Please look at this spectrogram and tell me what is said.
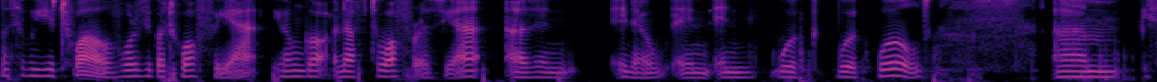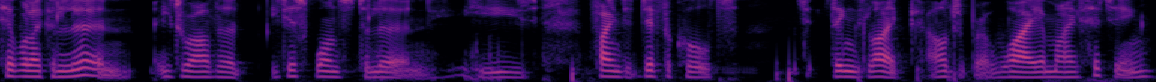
I said, "Well, you're twelve. What have you got to offer yet? You haven't got enough to offer us yet, as in you know, in in work work world." Um, he said, "Well, I can learn. He'd rather. He just wants to learn. He's finds it difficult." Things like algebra. Why am I sitting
